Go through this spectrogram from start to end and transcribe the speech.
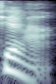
切啊！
